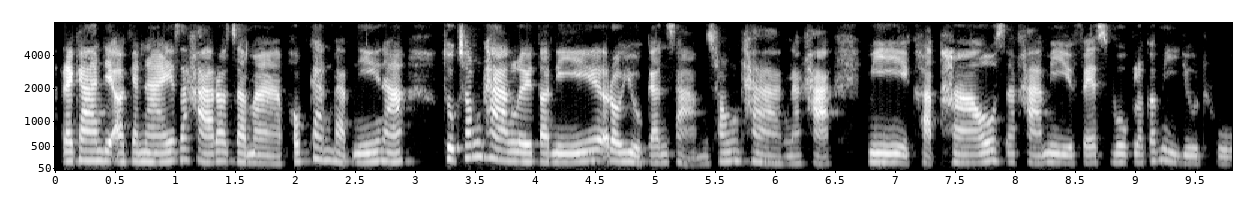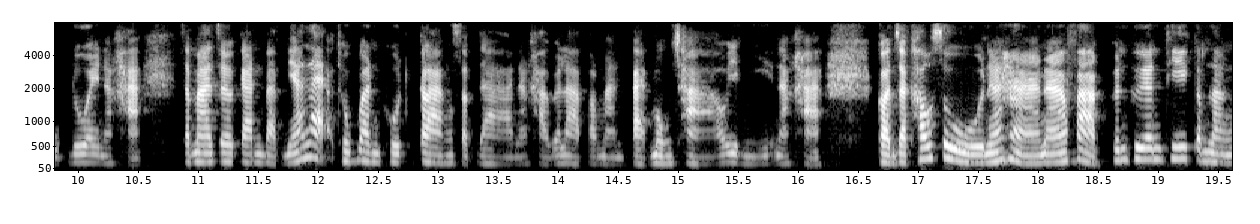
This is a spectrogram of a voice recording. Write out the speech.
รายการ The Organize นะคะ เราจะมาพบกันแบบนี้นะทุกช่องทางเลยตอนนี้เราอยู่กัน 3 ช่องทางนะคะมี Clubhouse นะคะ มี Facebook แล้วก็มี YouTube ด้วยนะคะ จะมาเจอกันแบบนี้แหละทุกวันพุธกลางสัปดาห์นะคะ เวลาประมาณ8โมงเช้าอย่างนี้นะคะ ก่อนจะเข้าสู่เนื้อหานะฝากเพื่อนๆที่กำลัง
